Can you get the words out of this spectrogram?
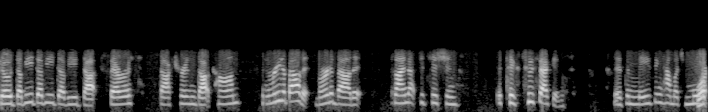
go www.feresdoctrine.com and read about it, learn about it, sign that petition. It takes two seconds. It's amazing how much more What?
